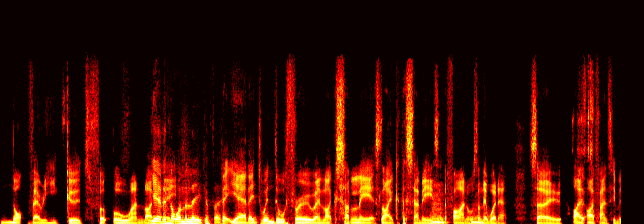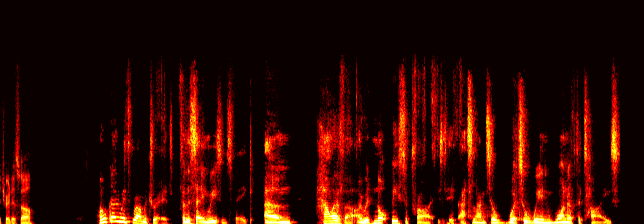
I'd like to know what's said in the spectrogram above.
not very good football and like yeah, they've they- not won the league, have they? but yeah, they dwindle through, and like suddenly it's like the semis Mm. and the finals, and Mm. they win it. So I, I fancy Madrid as well. I'll go with Real Madrid for the same reasons, Fig. Um, however, I would not be surprised if Atalanta were to win one of the ties,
